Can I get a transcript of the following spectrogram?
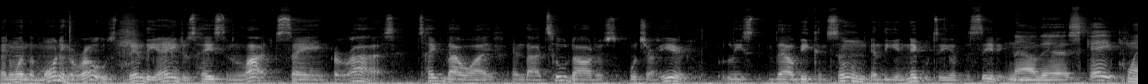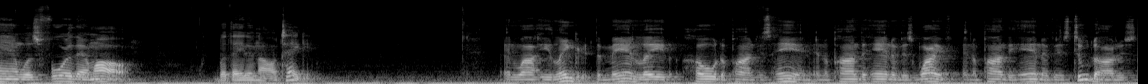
And when the morning arose, then the angels hastened Lot, saying, Arise, take thy wife and thy two daughters, which are here, lest thou be consumed in the iniquity of the city. Now, the escape plan was for them all, but they didn't all take it. And while he lingered, the man laid hold upon his hand, and upon the hand of his wife, and upon the hand of his two daughters,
